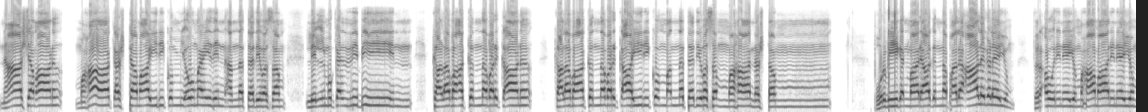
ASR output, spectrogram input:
നാശമാണ് മഹാകഷ്ടമായിരിക്കും യൗമൈദിൻ അന്നത്തെ ദിവസം. ലിൽ മുകദ്ദിബീൻ കളവാക്കുന്നവർക്കാണ് കളവാക്കുന്നവർക്കായിരിക്കും അന്നത്തെ ദിവസം മഹാനഷ്ടം. പൂർവീകന്മാരാകുന്ന പല ആളുകളെയും ഫിർഔനിനെയും ഹാമാനിനെയും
